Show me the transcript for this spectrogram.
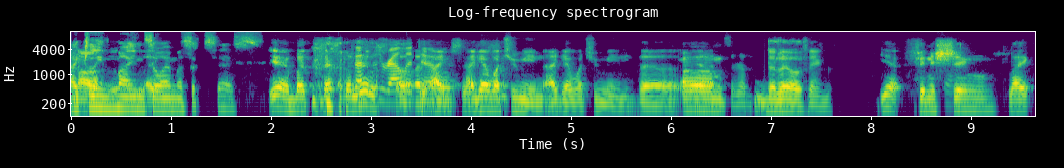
I No, cleaned like- mine, so I'm a success. yeah, but that's the Success little is stuff. relative. I, I'm I, get what you mean. I get what you mean. The Um, it's real- the little things. yeah finishing like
